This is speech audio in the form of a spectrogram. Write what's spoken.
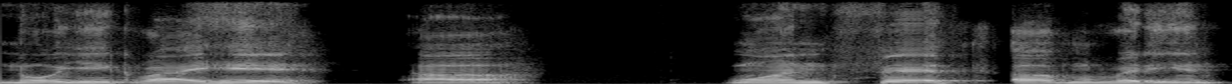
Noyik right here. Uh one fifth of Meridian.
